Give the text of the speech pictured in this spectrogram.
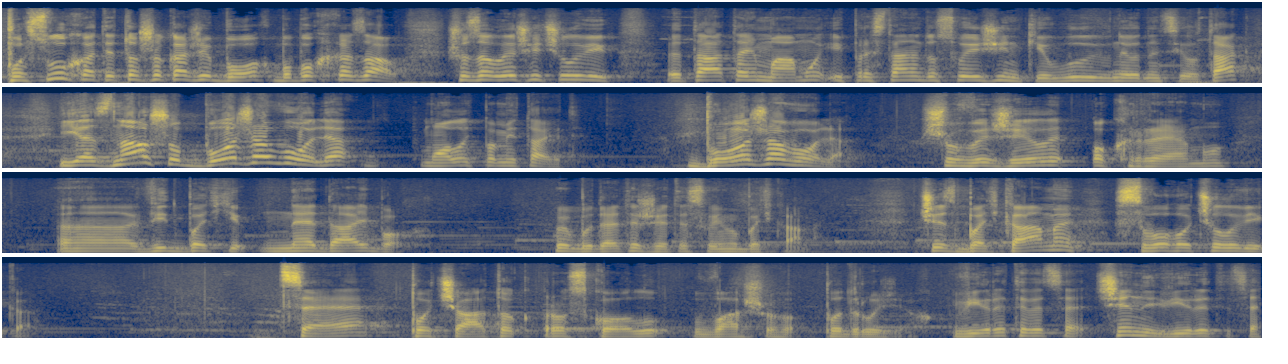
Послухати те, що каже Бог, бо Бог казав, що залишить чоловік е, тата і маму і пристане до своєї жінки, і будуть вони одне ціле. Так? Я знав, що Божа воля, молодь, пам'ятайте, Божа воля, щоб ви жили окремо е, від батьків. Не дай Бог, ви будете жити своїми батьками. Чи з батьками свого чоловіка. Це початок розколу вашого подружжя. Вірите ви це чи не вірите це?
